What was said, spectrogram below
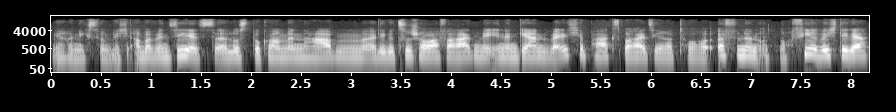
wäre nichts für mich. Aber wenn Sie jetzt äh, Lust bekommen haben, äh, liebe Zuschauer, verraten wir Ihnen gern, welche Parks bereits ihre Tore öffnen und noch viel wichtiger,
